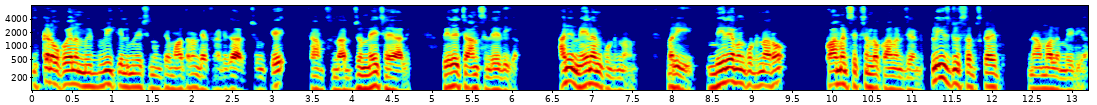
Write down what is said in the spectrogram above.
ఇక్కడ ఒకవేళ మిడ్ వీక్ ఎలిమినేషన్ ఉంటే మాత్రం డెఫినెట్గా అర్జున్కే ఛాన్స్ ఉంది. అర్జున్నే చేయాలి. వేరే ఛాన్స్ లేదు ఇక. అని నేను అనుకుంటున్నాను. మరి మీరేమనుకుంటున్నారో కామెంట్ సెక్షన్లో కామెంట్ చేయండి. Please do subscribe Namala media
